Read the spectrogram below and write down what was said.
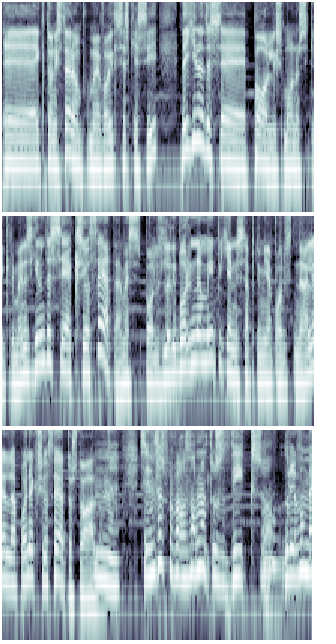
ε, εκ των υστέρων που με βοήθησες κι εσύ, δεν γίνονται σε πόλεις μόνο συγκεκριμένες, γίνονται σε αξιοθέατα μέσα στις πόλεις. Δηλαδή, μπορεί να μην πηγαίνεις από τη μία πόλη στην άλλη, αλλά από ένα αξιοθέατο στο άλλο. Ναι. Συνήθως προσπαθώ να τους δείξω. Δουλεύω με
